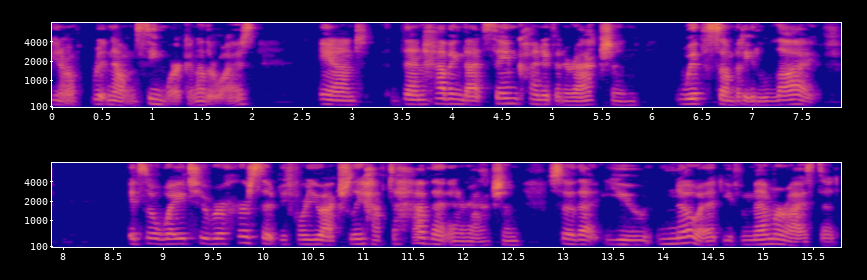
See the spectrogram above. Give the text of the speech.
you know written out in scene work and otherwise and then having that same kind of interaction with somebody live it's a way to rehearse it before you actually have to have that interaction so that you know it, you've memorized it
